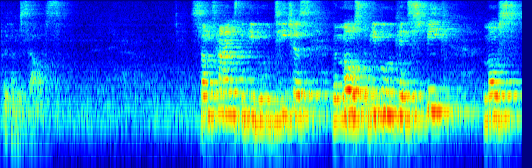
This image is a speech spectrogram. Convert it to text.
for themselves. Sometimes the people who teach us the most, the people who can speak most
